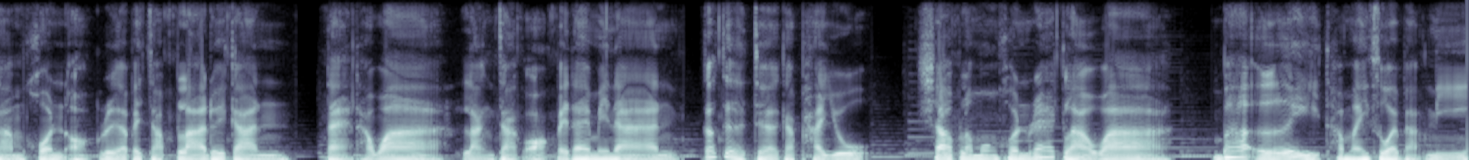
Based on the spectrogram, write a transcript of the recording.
สามคนออกเรือไปจับปลาด้วยกัน แต่ทว่าหลังจากออกไปได้ไม่นาน ก็เกิดเจอกับพายุ ชาวประมงคนแรกกล่าวว่า บ้าเอ้ยทำไมซวยแบบนี้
